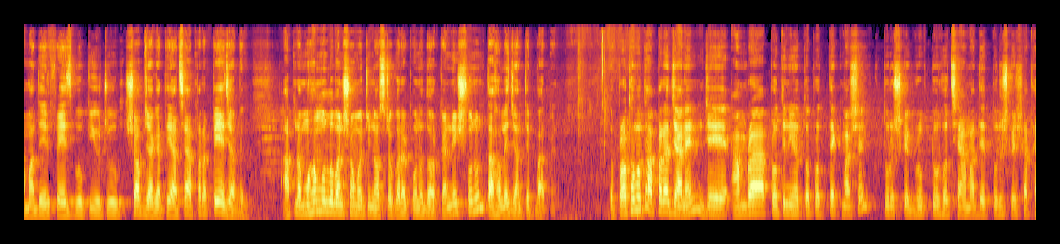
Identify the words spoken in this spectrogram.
আমাদের ফেসবুক ইউটিউব সব জায়গাতে আছে, আপনারা পেয়ে যাবেন। আপনার মহামূল্যবান সময়টি নষ্ট করার কোনো দরকার নেই, শুনুন, তাহলে জানতে পারবেন। তো প্রথমত আপনারা জানেন যে আমরা প্রতিনিয়ত প্রত্যেক মাসে তুরস্কে গ্রুপ ট্যুর হচ্ছে আমাদের, তুরস্কের সাথে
